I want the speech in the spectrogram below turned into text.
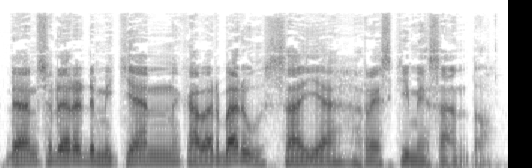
Dan saudara demikian kabar baru, saya Reski Mesanto.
